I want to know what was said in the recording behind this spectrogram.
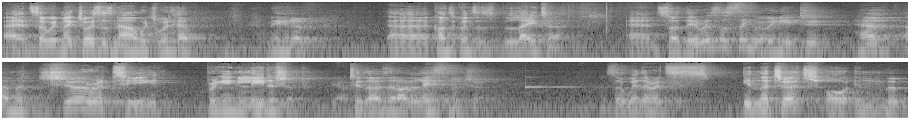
And so we'd make choices now which would have negative uh, consequences later. And so there is this thing where we need to have a maturity bringing leadership Yeah. to those that are less mature. And so whether it's in the church or in the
